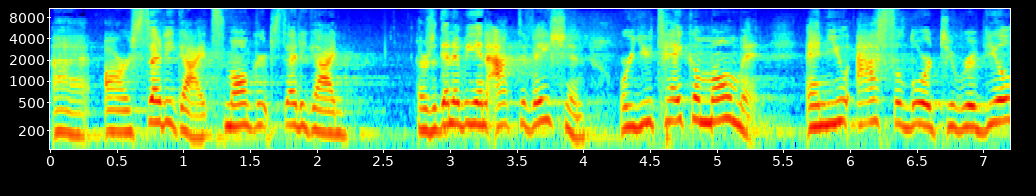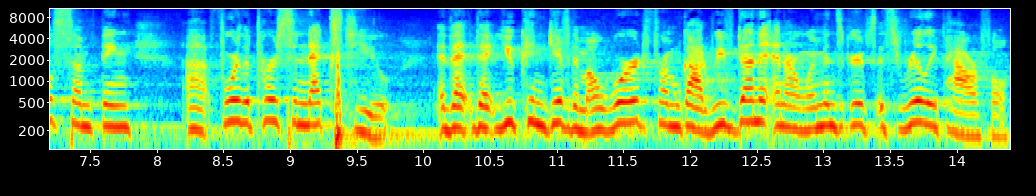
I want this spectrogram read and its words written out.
uh, our study guide, small group study guide, there's going to be an activation where you take a moment and you ask the Lord to reveal something uh, for the person next to you that, that you can give them a word from God. We've done it in our women's groups. It's really powerful.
